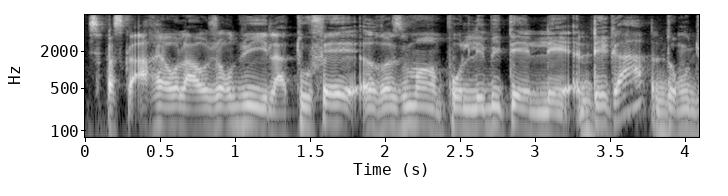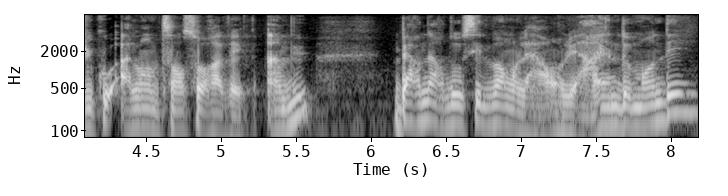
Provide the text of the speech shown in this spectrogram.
C'est parce qu'Areola, aujourd'hui, il a tout fait, heureusement, pour limiter les dégâts. Donc, du coup, Alain s'en sort avec un but. Bernardo Silva, on, on lui a rien demandé.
